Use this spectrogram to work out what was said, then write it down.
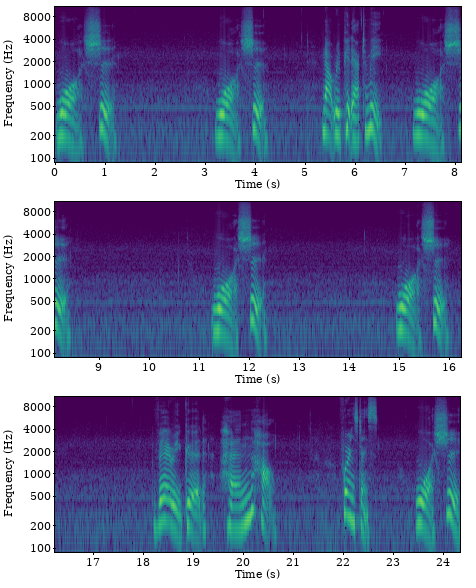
我是。我是。Now repeat after me. 我是。我是。 我是。very good, 很好. For instance, 我是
